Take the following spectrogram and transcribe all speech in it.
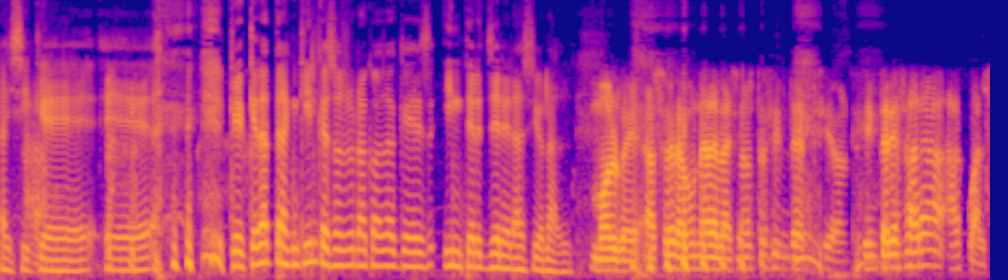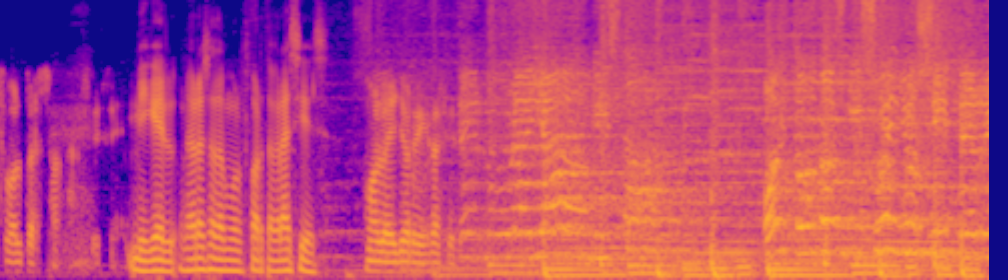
Així Ah. que, eh, que queda tranquil que això és una cosa que és intergeneracional. Molt bé, això era una de les nostres intencions. Que a qualsevol persona. Sí, sí. Miguel, una abraçada molt forta, gràcies. Molt bé, Jordi, gràcies. ternura y amistad. Hoy todos mis sueños hice realidad.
